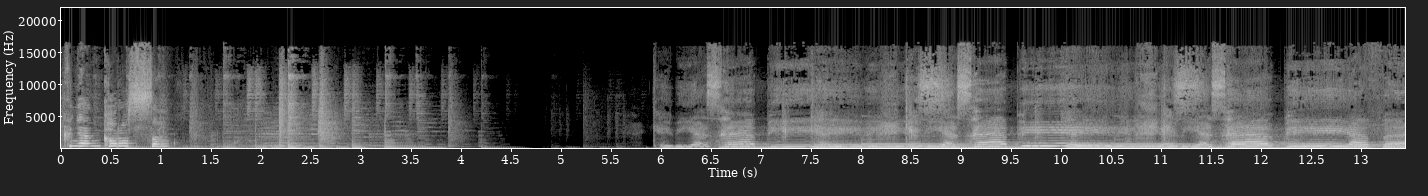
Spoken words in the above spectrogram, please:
그냥 걸었어. KBS 해피 KBS 해피 KBS 해피 FM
